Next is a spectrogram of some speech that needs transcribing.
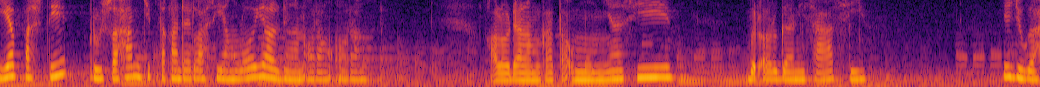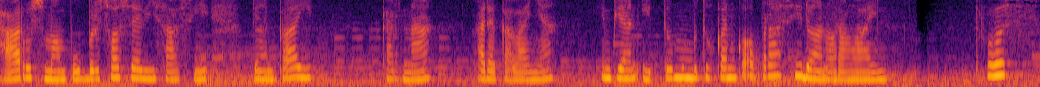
ia pasti berusaha menciptakan relasi yang loyal dengan orang-orang. Kalau dalam kata umumnya sih berorganisasi. Ia juga harus mampu bersosialisasi dengan baik karena ada kalanya impian itu membutuhkan kooperasi dengan orang lain. Terus,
